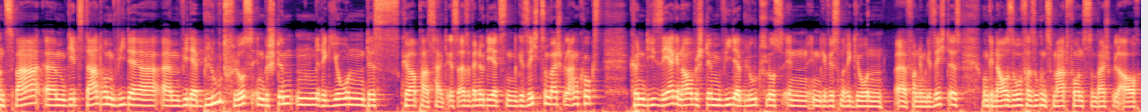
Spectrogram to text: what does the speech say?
Und zwar ähm, geht es darum, wie der, ähm, wie der Blutfluss in bestimmten Regionen des Körpers halt ist. Also wenn du dir jetzt ein Gesicht zum Beispiel anguckst, können die sehr genau bestimmen, wie der Blutfluss in, in gewissen Regionen äh, von dem Gesicht ist. Und genau so versuchen Smartphones zum Beispiel auch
